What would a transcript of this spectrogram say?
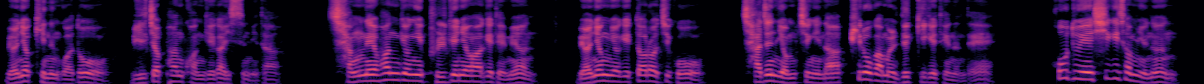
면역 기능과도 밀접한 관계가 있습니다. 장내 환경이 불균형하게 되면 면역력이 떨어지고 잦은 염증이나 피로감을 느끼게 되는데 호두의 식이섬유는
